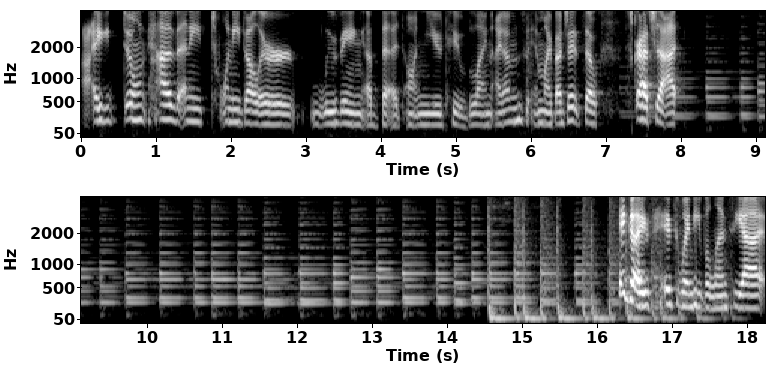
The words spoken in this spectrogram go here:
I don't have any $20 losing a bet on YouTube line items in my budget. So scratch that. Hey guys, it's Wendy Valencia.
